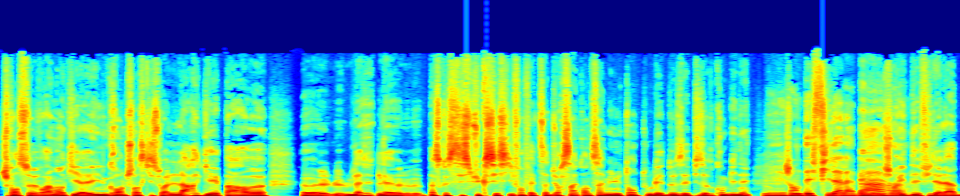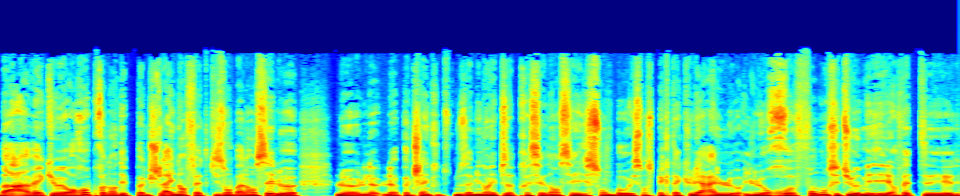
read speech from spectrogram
Je pense vraiment qu'il y a une grande chance qu'il soit largué par euh, euh, la- la- parce que c'est successif en fait, ça dure 55 minutes en tout les deux épisodes combinés. Les gens défilent à la Et barre. les gens ils défilent à la barre avec euh, en reprenant des punchlines en fait qu'ils ont balancé. Le le, le la punchline que tu nous as mis dans l'épisode précédent c'est ils sont beaux ils sont spectaculaires. Elles le, ils le refont si tu veux mais en fait euh,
